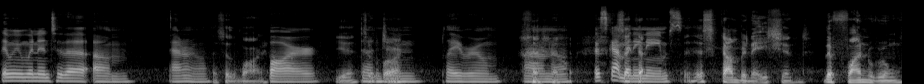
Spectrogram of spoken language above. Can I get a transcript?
Then we went into the um, I don't know, That's the bar. bar, Yeah, the bar. dungeon, playroom. I don't know. It's got It's many a- names. It's a combination. The fun room.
